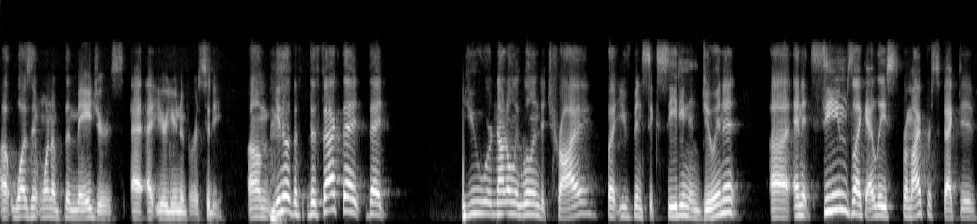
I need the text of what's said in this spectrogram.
uh, wasn't one of the majors at, at your university. Um, you know, the, the fact that that you were not only willing to try, but you've been succeeding in doing it. Uh, and it seems like, at least from my perspective,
